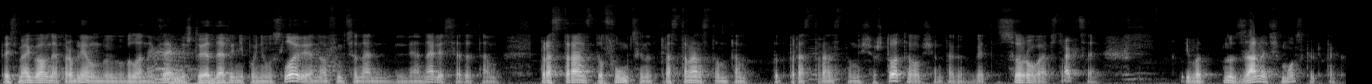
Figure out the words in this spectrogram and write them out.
То есть моя главная проблема была на экзамене, что я даже не понял условия, но функциональный анализ это там пространство функции над пространством, там под пространством еще что-то, в общем, так какая-то суровая абстракция. И вот ну, за ночь мозг как так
